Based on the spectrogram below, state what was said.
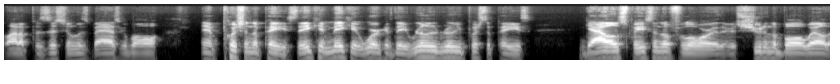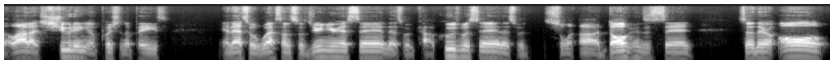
A lot of positionless basketball and pushing the pace. They can make it work if they really, really push the pace. Gallo's spacing the floor. They're shooting the ball well. A lot of shooting and pushing the pace. And that's what Wes Unseld Jr. has said. That's what Kyle Kuzma said. That's what uh, Dawkins has said. So they're all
